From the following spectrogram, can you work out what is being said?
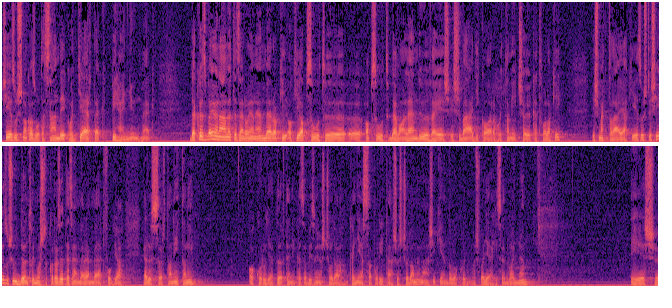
És Jézusnak az volt a szándék, hogy gyertek, pihenjünk meg. De közben jön ám 5000 olyan ember, aki, aki abszolút, abszolút be van lendülve, és, és vágyik arra, hogy tanítsa őket valaki, és megtalálják Jézust, és Jézus úgy dönt, hogy most akkor az 5000 embert fogja először tanítani, akkor ugye történik ez a bizonyos csoda, kenyérszaporításos csoda, ami másik ilyen dolog, hogy most vagy elhiszed, vagy nem. És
